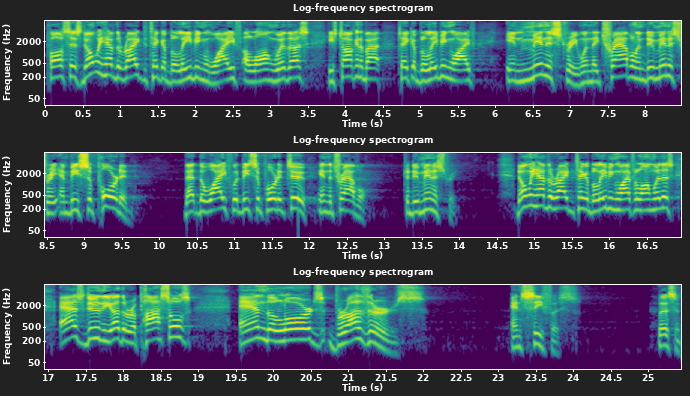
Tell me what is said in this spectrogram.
Paul says, Don't we have the right to take a believing wife along with us? He's talking about take a believing wife in ministry when they travel and do ministry and be supported. That the wife would be supported too in the travel to do ministry. Don't we have the right to take a believing wife along with us, as do the other apostles and the Lord's brothers and Cephas? Listen,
